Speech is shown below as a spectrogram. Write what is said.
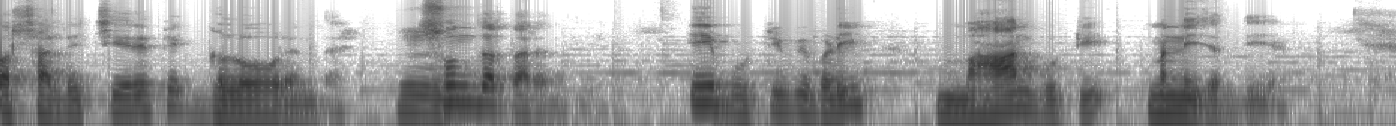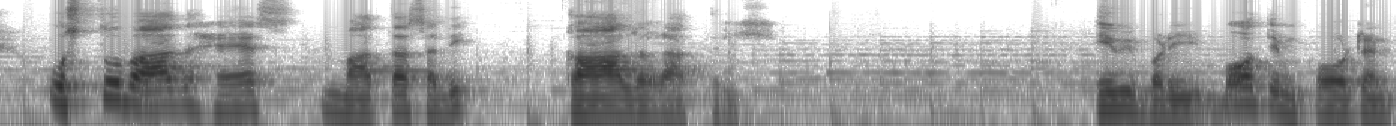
ਔਰ ਸਾਡੇ ਚਿਹਰੇ ਤੇ ਗਲੋ ਰਹਿੰਦਾ ਹੈ ਹੂੰ। ਸੁੰਦਰਤਾ ਰਹਿੰਦੀ ਹੈ। ਇਹ ਬੂਟੀ ਵੀ ਬੜੀ ਮਹਾਨ ਬੂਟੀ ਮੰਨੀ ਜਾਂਦੀ ਹੈ। ਉਸ ਤੋਂ ਬਾਅਦ ਹੈ ਮਾਤਾ ਸਾਡੀ ਕਾਲ ਰਾਤਰੀ। ਇਹ ਵੀ ਬੜੀ ਬਹੁਤ ਇੰਪੋਰਟੈਂਟ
